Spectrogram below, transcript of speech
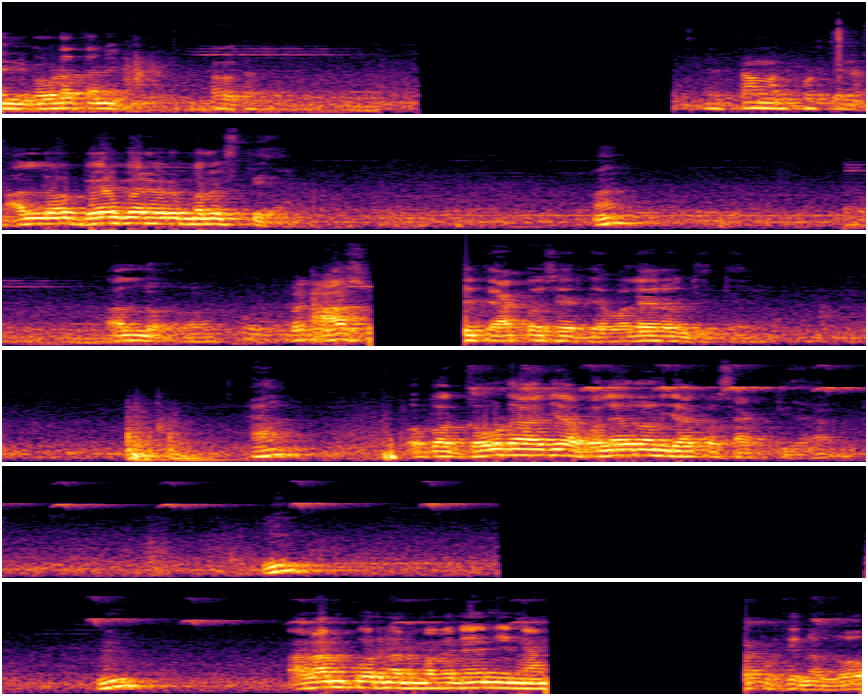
ಏನು ಗೌಡ ತಾನೇ? ಹೌದಾ? ಕೊಡ್ತೀನಿ ಅಲ್ಲೋ ಬೇರೆ ಬೇರೆಯವ್ರಿಗೆ ಮಲಗಿಸ್ತೀಯ ಹಾ? ಅಲ್ಲೋ ಜೊತೆ ಯಾಕೋ ಸೇರ್ತೆ ಒಲೆಯರೋನ್ ಜೊತೆ. ಹಾಂ? ಒಬ್ಬ ಗೌಡ ಆಗಿ ಆ ಒಲೆಯರೋನ್ ಯಾಕೋ ಸಾಕ್ತೀಯ? ಹ್ಞೂ ಹ್ಞೂ ಅಲಾಮ್ ಕೋರ್ ನನ್ನ ಮಗನೇ ನೀನು ಕೊಡ್ತೀನಲ್ಲೋ?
